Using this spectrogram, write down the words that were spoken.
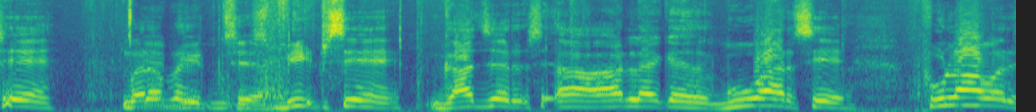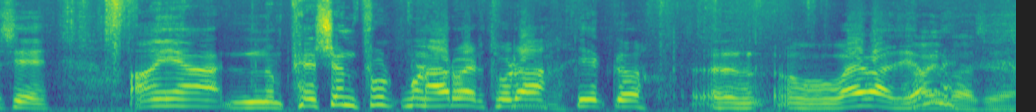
છે બરાબર બીટ છે. બીટ છે ગાજર છે, એટલે કે ગુવાર છે ફુલાવર છે અહીંયા ફેશન ફ્રૂટ પણ હારવાર થોડા એક વાયવા વાવ્યા છે.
